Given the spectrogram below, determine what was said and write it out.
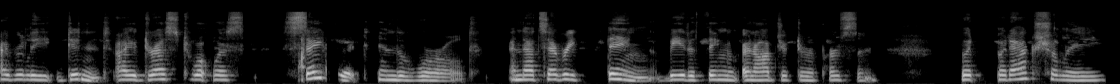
I really didn't. I addressed what was sacred in the world, and that's everything, be it a thing, an object, or a person. But but actually,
